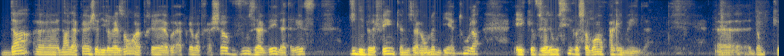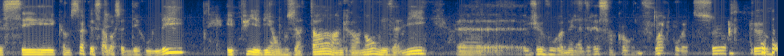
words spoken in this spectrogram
dans, euh, dans la page de livraison après, après votre achat. Vous avez l'adresse du débriefing que nous allons mettre bientôt là et que vous allez aussi recevoir par email. Euh, donc, c'est comme ça que ça va se dérouler. Et puis, eh bien, on vous attend en grand nombre, les amis. Euh, je vous remets l'adresse encore une fois pour être sûr que vous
